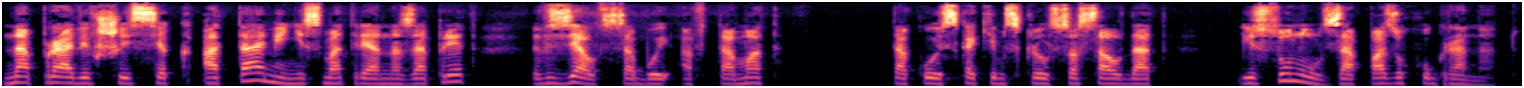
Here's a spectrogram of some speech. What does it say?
направившийся к Атами, несмотря на запрет, взял с собой автомат, такой, с каким скрылся солдат, и сунул за пазуху гранату.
